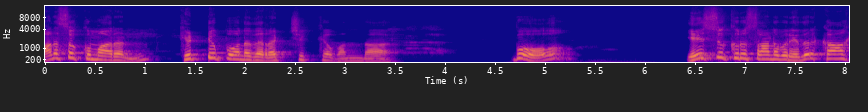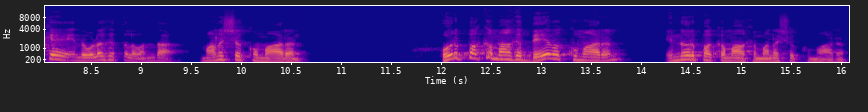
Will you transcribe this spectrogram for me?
மனசகுமாரன் கெட்டு போனதை ரட்சிக்க வந்தார். இப்போ இயேசு கிறிஸ்தானவர் எதற்காக இந்த உலகத்தில் வந்தார்? மனுஷகுமாரன். ஒரு பக்கமாக தேவகுமாரன் இன்னொரு பக்கமாக மனுஷகுமாரன்.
